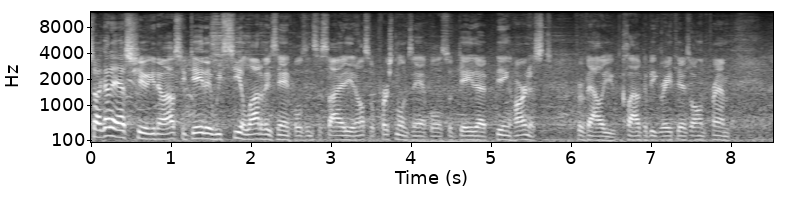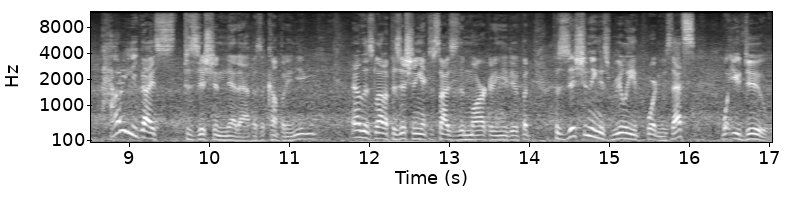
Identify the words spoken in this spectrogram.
So I got to ask you, you know, obviously data, we see a lot of examples in society and also personal examples of data being harnessed for value. Cloud could be great there, it's all on-prem. How do you guys position NetApp as a company? You, I know there's a lot of positioning exercises in marketing you do, but positioning is really important because that's what you do.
